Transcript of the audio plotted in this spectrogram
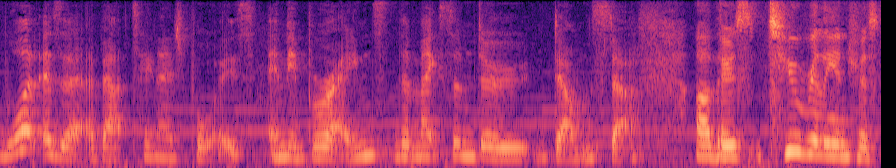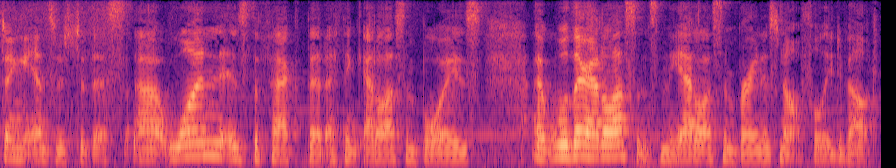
what is it about teenage boys and their brains that makes them do dumb stuff? Uh, there's two really interesting answers to this. Uh, one is the fact that I think adolescent boys, uh, well, they're adolescents, and the adolescent brain is not fully developed,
